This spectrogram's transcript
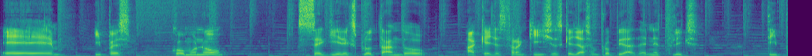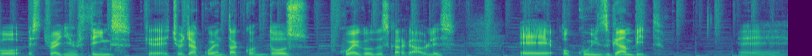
Eh, y pues, ¿cómo no seguir explotando aquellas franquicias que ya son propiedad de Netflix, tipo Stranger Things, que de hecho ya cuenta con dos juegos descargables, eh, o Queen's Gambit, eh,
